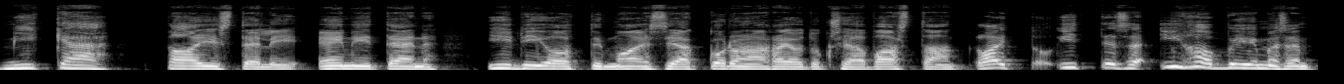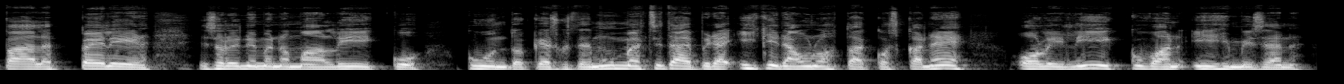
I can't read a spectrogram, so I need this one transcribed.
mikä taisteli eniten idioottimaisia koronarajoituksia vastaan, laittoi itsensä ihan viimeisen päälle peliin, ja se oli nimenomaan liikku kuntokeskus. mun mielestä sitä ei pidä ikinä unohtaa, koska ne oli liikkuvan ihmisen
